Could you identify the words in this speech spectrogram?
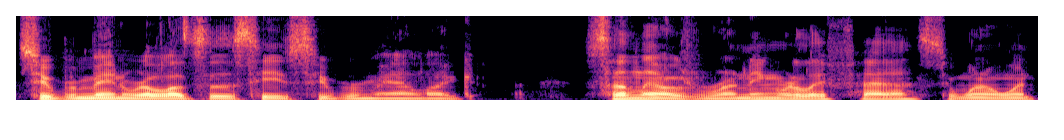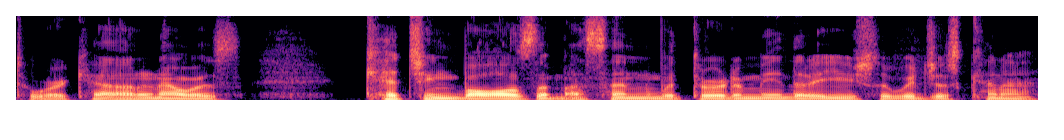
Superman realizes he's Superman. Like suddenly, I was running really fast, and when I went to work out, and I was catching balls that my son would throw to me that I usually would just kind of.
